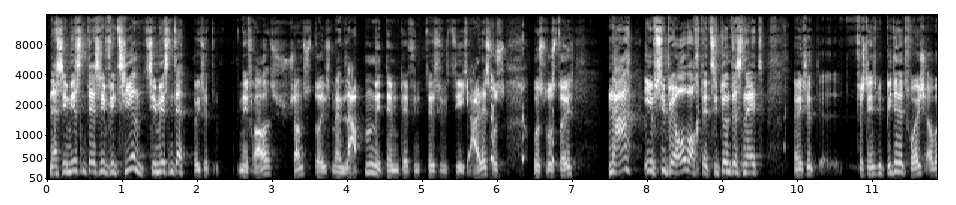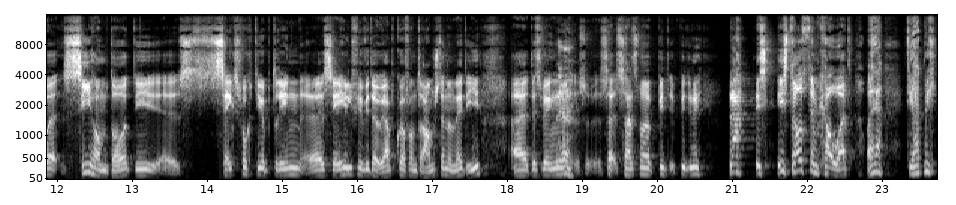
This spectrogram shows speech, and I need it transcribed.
Na, Sie müssen desinfizieren, Sie müssen, de hab ich gesagt, ne Frau, schauen Sie, da ist mein Lappen, mit dem desinfiziere ich alles, was, was, was da ist. Na, ich hab Sie beobachtet, Sie tun das nicht. Hab ich gesagt, äh, verstehen Sie mich bitte nicht falsch, aber Sie haben da die äh, sechsfach Dioptrien äh, Sehhilfe wie der Erbkor vom Traumstein und nicht ich. Äh, deswegen ja. sind Sie mir bitte, bitte nicht. Na, es ist trotzdem kein Ort. Alter, die hat mich,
